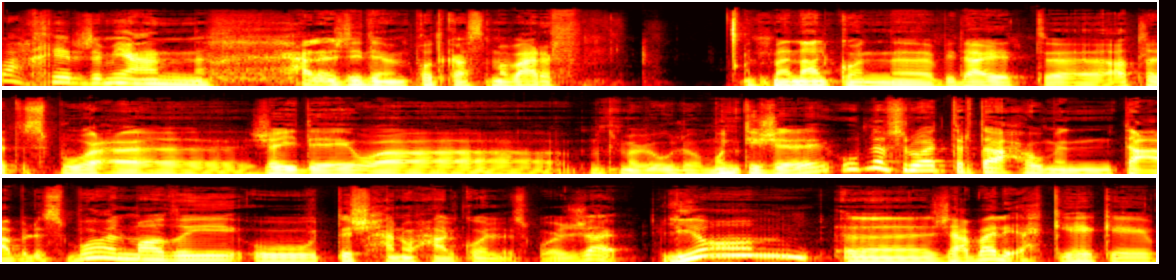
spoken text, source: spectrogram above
صباح الخير جميعا. حلقة جديدة من بودكاست ما بعرف. اتمنى لكم بداية عطلة أسبوع جيدة ومثل ما بيقولوا منتجة وبنفس الوقت ترتاحوا من تعب الأسبوع الماضي وتشحنوا حالكم الأسبوع الجاي. اليوم جعبالي أحكي هيك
